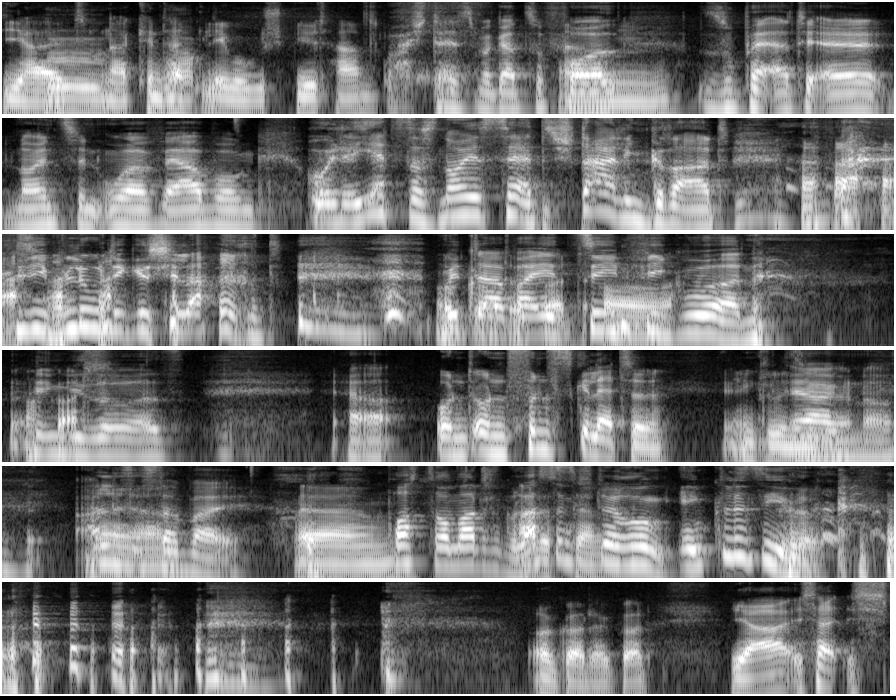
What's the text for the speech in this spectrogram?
die halt mhm, in der Kindheit ja. Lego gespielt haben. Boah, ich stelle es mir gerade so vor, ähm, Super RTL, 19 Uhr Werbung. Hol dir jetzt das neue Set, Stalingrad. die blutige Schlacht. Oh Mit Gott, oh dabei oh Gott, zehn oh. Figuren. Irgendwie Gott. sowas. Ja. Und, und fünf Skelette inklusive. Ja, genau. Alles naja. ist dabei. Ähm, Posttraumatische Belastungsstörung inklusive. oh Gott, oh Gott. Ja, ich, ich,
